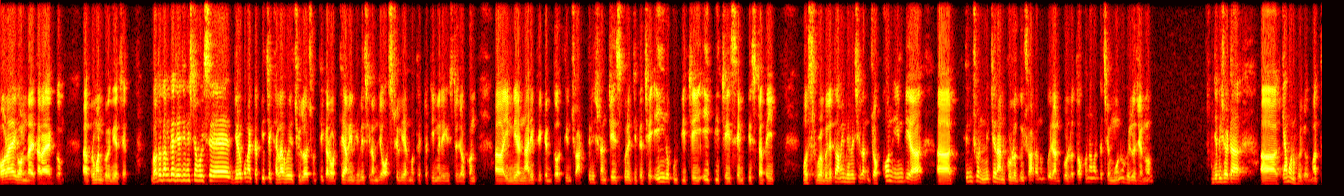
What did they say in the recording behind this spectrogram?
কড়ায় গন্ডায় তারা একদম প্রমাণ করে দিয়েছে। গতকালকে যে জিনিসটা হয়েছে যেরকম একটা পিচে খেলা হয়েছিল, সত্যিকার অর্থে আমি ভেবেছিলাম যে অস্ট্রেলিয়ার মতো একটা টিমের এগেনস্টে যখন ইন্ডিয়ার নারী ক্রিকেট দল তিনশো আটত্রিশ রান চেস করে জিতেছে, এইরকম পিচেই, এই পিচেই সেম পিচটাতেই মোস্ট প্রবাবলি তো আমি ভেবেছিলাম যখন ইন্ডিয়া তিনশোর নিচে রান করল, দুইশো আটানব্বই রান করল, তখন আমার কাছে মনে হইল যেন যে বিষয়টা কেমন হইল? মাত্র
